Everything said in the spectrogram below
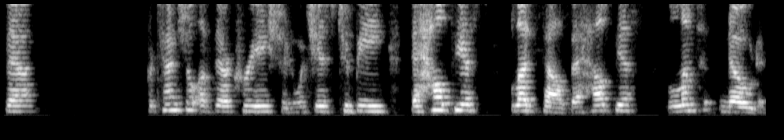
the potential of their creation, which is to be the healthiest blood cell, the healthiest lymph node,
